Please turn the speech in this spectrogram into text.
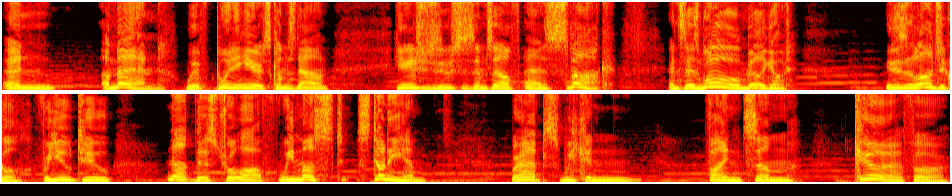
And a man with pointy ears comes down. He introduces himself as Spock and says, Whoa, Billy Goat, it is illogical for you to knock this troll off. We must study him. Perhaps we can find some cure for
